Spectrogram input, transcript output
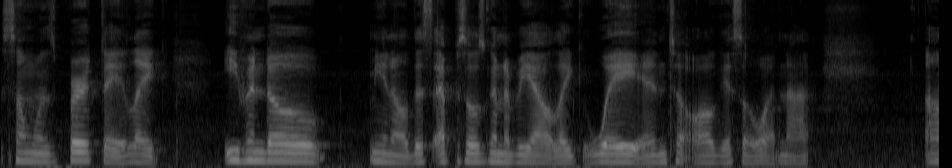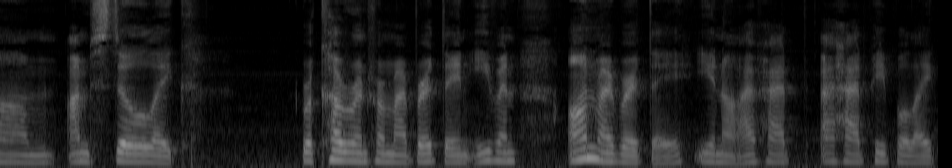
someone's birthday, like even though you know this episode's gonna be out like way into August or whatnot, um, I'm still like recovering from my birthday, and even on my birthday, you know, I've had I had people like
